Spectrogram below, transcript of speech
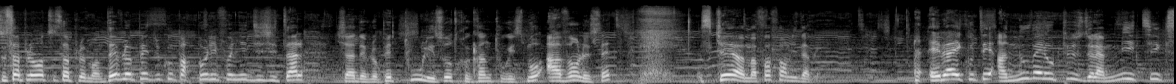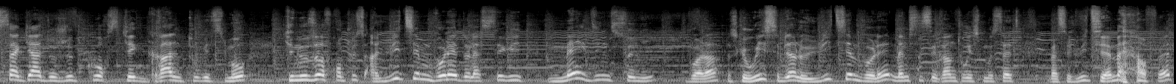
Tout simplement, tout simplement. Développé du coup par Polyphony Digital, qui a développé tous les autres Gran Turismo avant le 7, ce qui est, euh, ma foi, formidable. Eh bien écoutez, un nouvel opus de la mythique saga de jeux de course qui est Gran Turismo, qui nous offre en plus un huitième volet de la série Made in Sony. Voilà, parce que oui, c'est bien le huitième volet, même si c'est Gran Turismo 7, bah c'est le huitième en fait.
